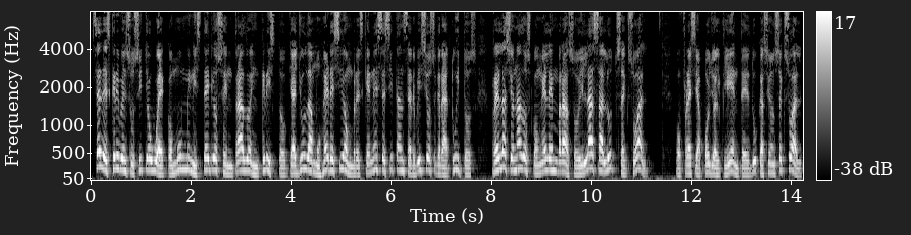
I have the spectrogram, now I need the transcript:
se describe en su sitio web como un ministerio centrado en Cristo que ayuda a mujeres y hombres que necesitan servicios gratuitos relacionados con el embarazo y la salud sexual. Ofrece apoyo al cliente, educación sexual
